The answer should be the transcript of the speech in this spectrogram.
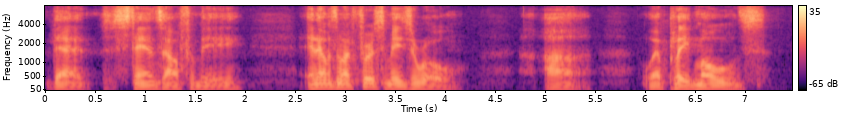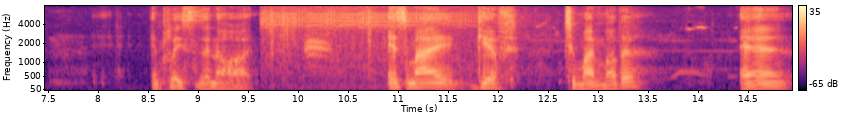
that stands out for me, and that was my first major role, uh, where I played Moze in Places in the Heart. It's my gift to my mother and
